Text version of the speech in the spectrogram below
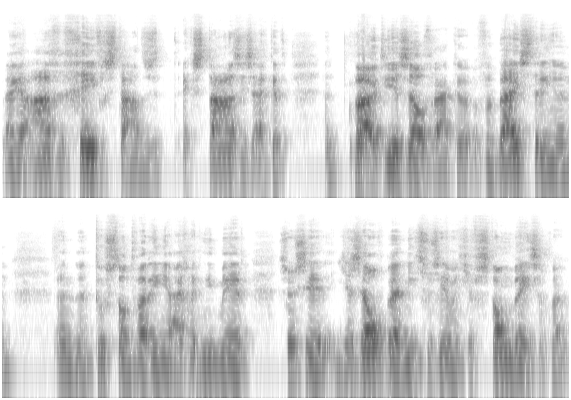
nou ja, aangegeven staat. Dus het extase is eigenlijk het, het buiten jezelf raken, verbijstering, een, een, een, toestand waarin je eigenlijk niet meer zozeer jezelf bent, niet zozeer met je verstand bezig bent.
